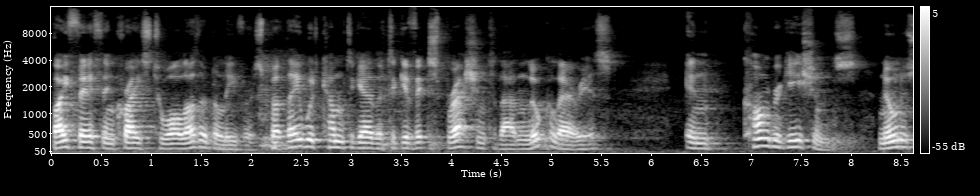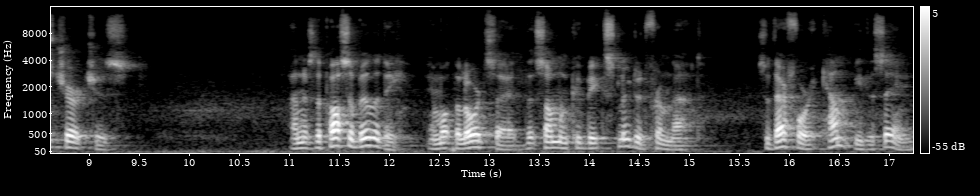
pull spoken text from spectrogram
by faith in Christ to all other believers, but they would come together to give expression to that in local areas, in congregations known as churches. And there's the possibility, in what the Lord said, that someone could be excluded from that. So therefore, it can't be the same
